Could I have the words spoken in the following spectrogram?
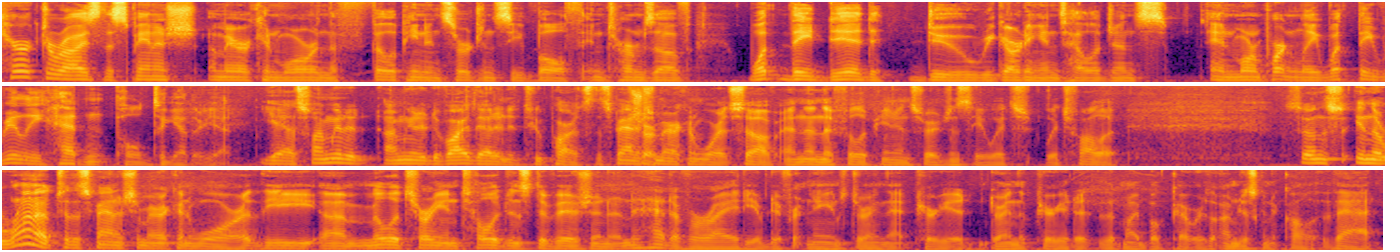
Characterize the Spanish American War and the Philippine insurgency both in terms of what they did do regarding intelligence and more importantly, what they really hadn't pulled together yet. Yeah, so I'm going to I'm going to divide that into two parts: the Spanish American sure. War itself, and then the Philippine insurgency, which which followed. So, in the, in the run up to the Spanish American War, the um, Military Intelligence Division, and it had a variety of different names during that period, during the period that my book covers. I'm just going to call it that.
